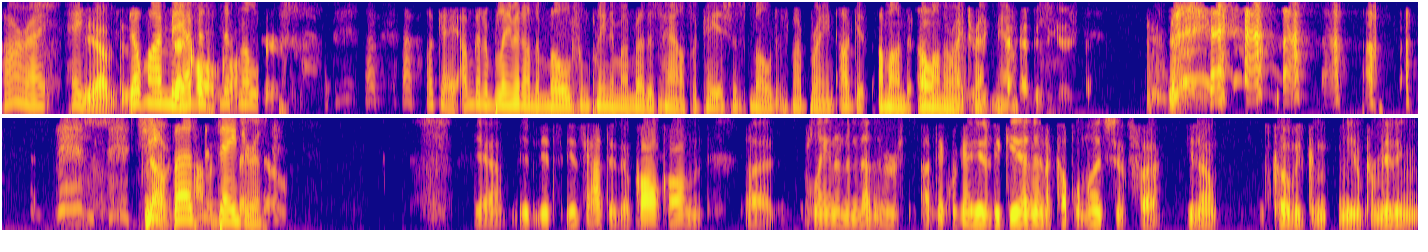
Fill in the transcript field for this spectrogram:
All right. Hey, Yeah. the- don't mind me. I've been sniffing a Okay, I'm going to blame it on the mold from cleaning my mother's house. Okay, it's just mold. It's my brain. I'll get. I'm on. The, I'm Oh, on the right track now. that had to be it. Cheap, No, it's buzz, but dangerous. though. Yeah, it, it's it's out there though. Carl Carlton uh, planning another. I think we're going to hit it again in a couple of months if uh, you know COVID, com- you know, permitting.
